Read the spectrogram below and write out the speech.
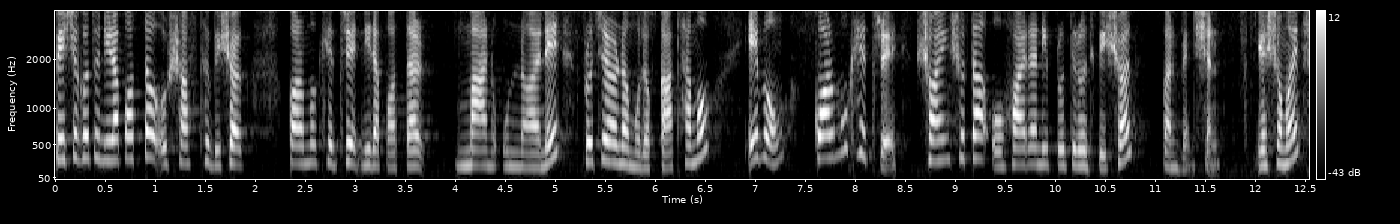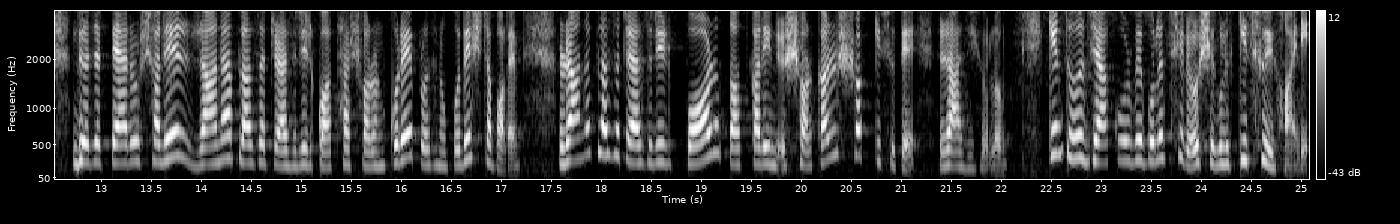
পেশাগত নিরাপত্তা ও স্বাস্থ্য বিষয়ক কর্মক্ষেত্রে নিরাপত্তার মান উন্নয়নে প্রচারণামূলক কাঠামো এবং কর্মক্ষেত্রে সহিংসতা ও হয়রানি প্রতিরোধ বিষয়ক কনভেনশন এ সময় দু হাজার তেরো সালের রানা প্লাজা ট্র্যাজেডির কথা স্মরণ করে প্রধান উপদেষ্টা বলেন, রানা প্লাজা ট্র্যাজেডির পর তৎকালীন সরকার সব কিছুতে রাজি হলো। কিন্তু যা করবে বলেছিল সেগুলো কিছুই হয়নি।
